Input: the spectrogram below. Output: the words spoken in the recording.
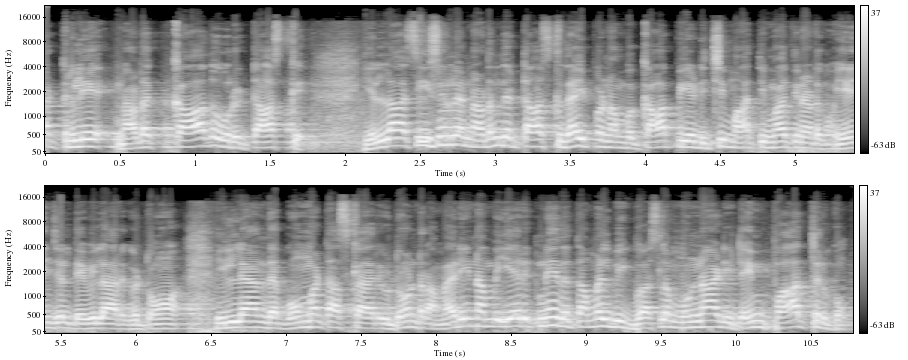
வரலாற்றிலே நடக்காத ஒரு டாஸ்க் எல்லா சீசனில் நடந்த டாஸ்க் தான் இப்போ நம்ம காப்பி அடித்து மாற்றி மாற்றி நடக்கும். ஏஞ்சல் டெவிலாக இருக்கட்டும் இல்லை அந்த பொம்மை டாஸ்க்காக இருக்கட்டும்ன்ற மாதிரி நம்ம ஏற்கனவே இந்த தமிழ் பிக் பாஸில் முன்னாடி டைம் பார்த்துருக்கோம்.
